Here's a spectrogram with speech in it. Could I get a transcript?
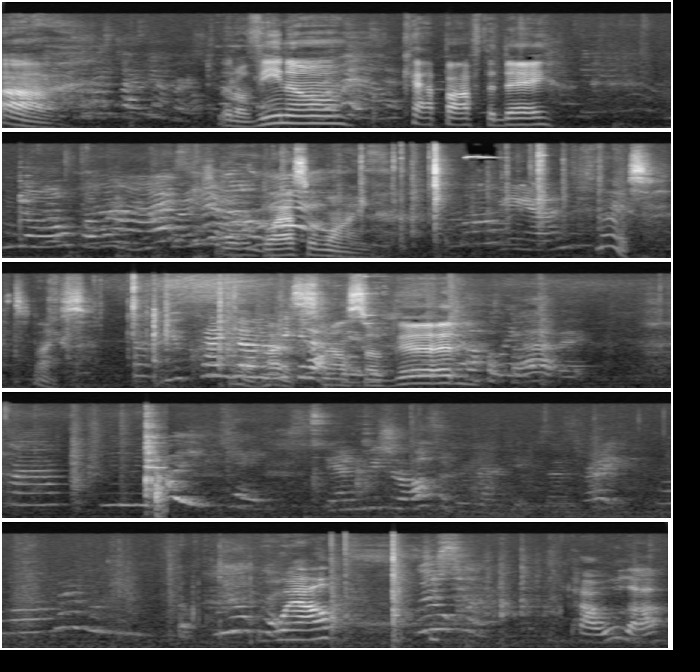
Ah, little vino, cap off the day. A little glass of wine. It's nice. It's nice. You climb Oh, down and that pick it up. smells so good. Oh, love it. And we should also bring our cakes. That's right. Well, just Paula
